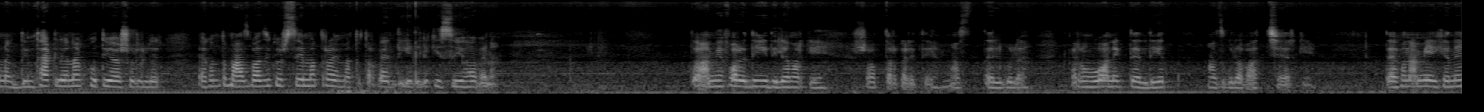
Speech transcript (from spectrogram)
অনেক দিন থাকলে না ক্ষতি হয় শরীরের। এখন তো মাছ ভাজি করছে এইমাত্র এইমাত্র তরকারি দিয়ে দিলে কিছুই হবে না। তো আমি পরে দিয়ে দিলাম আর কি সব তরকারিতে মাছ তেলগুলা। কারণ ও অনেক তেল দিয়ে মাছগুলো পাচ্ছে আর কি। তো এখন আমি এখানে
